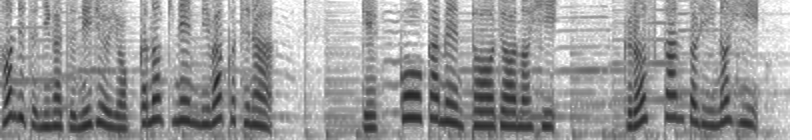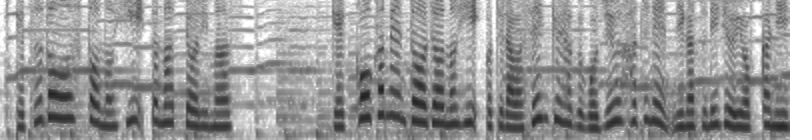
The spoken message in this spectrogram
本日2月24日の記念日はこちら。月光仮面登場の日、クロスカントリーの日、鉄道ストの日となっております。月光仮面登場の日、こちらは1958年2月24日に、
